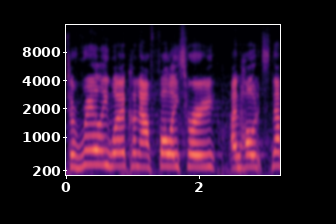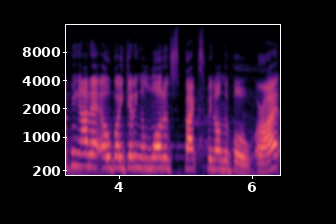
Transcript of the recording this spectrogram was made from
to really work on our follow through and hold, snapping out our elbow, getting a lot of backspin on the ball, all right?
